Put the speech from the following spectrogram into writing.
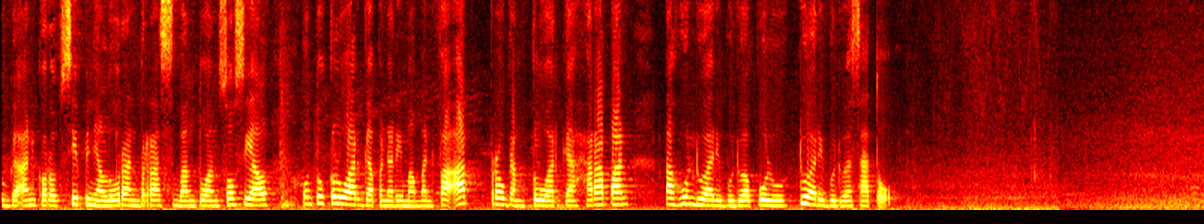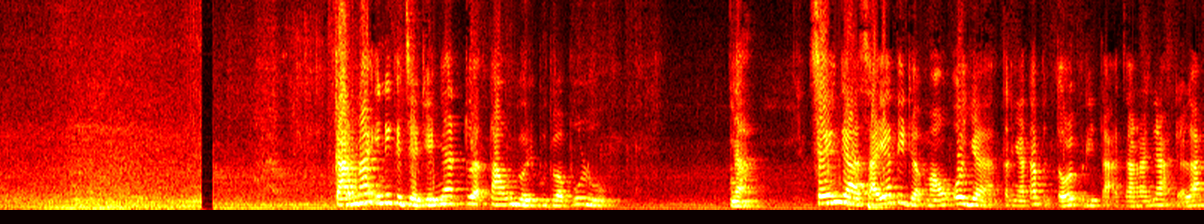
dugaan korupsi penyaluran beras bantuan sosial untuk keluarga penerima manfaat program Keluarga Harapan tahun 2020-2021. Karena ini kejadiannya tahun 2020. Nah, sehingga saya tidak mau, oh ya ternyata betul berita acaranya adalah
